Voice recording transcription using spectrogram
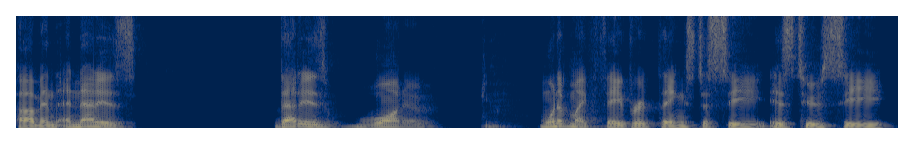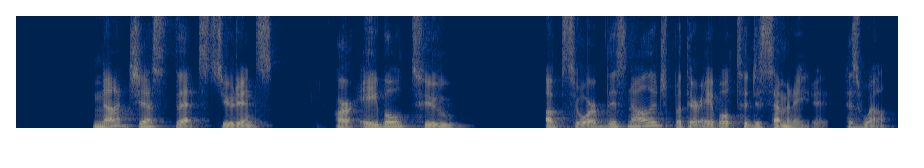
Um, and and that is that is one of one of my favorite things to see is to see not just that students are able to absorb this knowledge, but they're able to disseminate it as well.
